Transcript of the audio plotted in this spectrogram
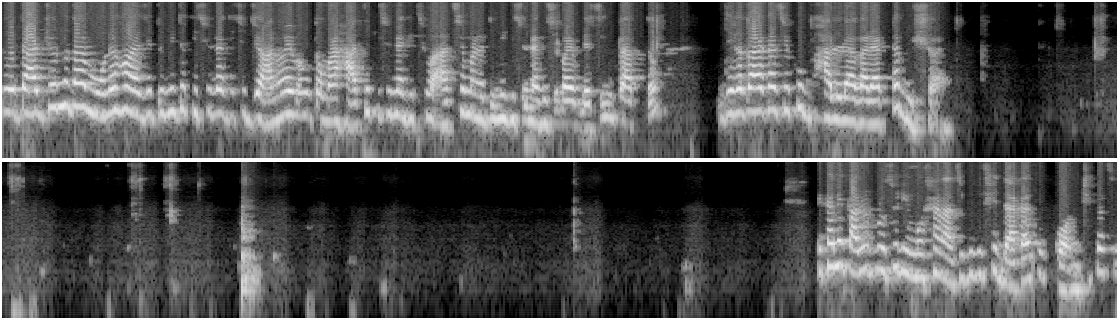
তো তার জন্য তার মনে হয় যে তুমি তো কিছু না কিছু জানো এবং তোমার হাতে কিছু না কিছু আছে মানে তুমি কিছু না কিছু ব্লেসিং প্রাপ্ত। যেটা তার কাছে খুব ভালো লাগার একটা বিষয়। এখানে কারোর প্রচুর ইমোশন আছে, কিন্তু সে দেখায় খুব কম, ঠিক আছে?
